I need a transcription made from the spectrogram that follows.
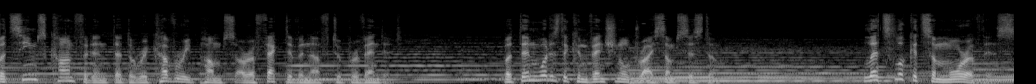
but seems confident that the recovery pumps are effective enough to prevent it. But then what is the conventional dry sump system? Let's look at some more of this.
